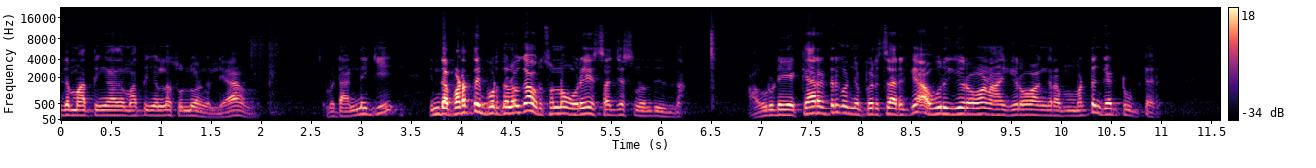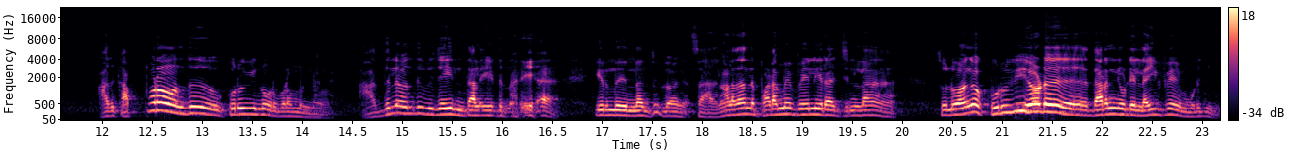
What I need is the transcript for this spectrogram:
இதை மாற்றுங்க அதை மாற்றுங்கலாம் சொல்லுவாங்க இல்லையா? பட் அன்னைக்கு இந்த படத்தை பொறுத்தளவுக்கு அவர் சொன்ன ஒரே சஜஷன் வந்து இதுதான். அவருடைய கேரக்டர் கொஞ்சம் பெருசாக இருக்குது அவர் ஹீரோவா நான் ஹீரோவாங்கிற மட்டும் கேட்டு விட்டார். அதுக்கப்புறம் வந்து குருவின்னு ஒரு படம் பண்ணாங்க. அதில் வந்து விஜயின் தலையீடு நிறைய இருந்ததுன்னு தான் சொல்லுவாங்க. ஸோ அதனால தான் அந்த படமே ஃபெயிலியர் ஆச்சுன்னுலாம் சொல்லுவாங்க. குருவியோடு தரணியுடைய லைஃபே முடிஞ்சுது.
